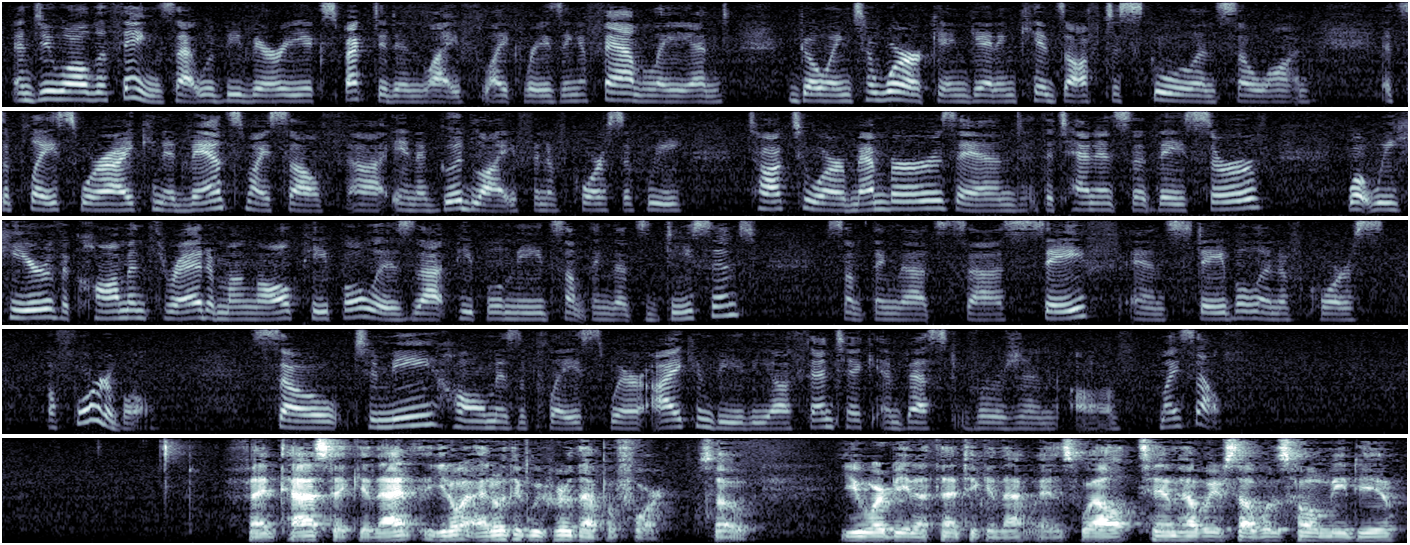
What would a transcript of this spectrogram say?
and do all the things that would be very expected in life, like raising a family and going to work and getting kids off to school and so on. It's a place where I can advance myself uh, in a good life, and of course, if we talk to our members and the tenants that they serve, what we hear, the common thread among all people, is that people need something that's decent, something that's uh, safe and stable, and of course, affordable. So, to me, home is a place where I can be the authentic and best version of myself. Fantastic. And that, you know, I don't think we've heard that before. So, you are being authentic in that way as well. Tim, how about yourself? What does home mean to you?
